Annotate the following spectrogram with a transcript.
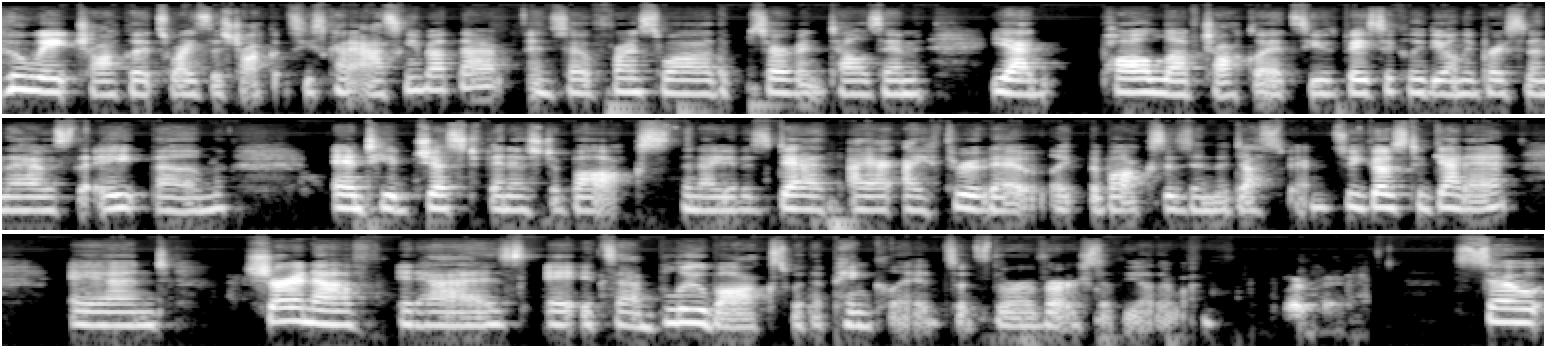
who ate chocolates? Why is this chocolates?" He's kind of asking about that. And so Francois, the servant, tells him, "Yeah, Paul loved chocolates. He was basically the only person in the house that ate them." And he had just finished a box the night of his death. I, I threw it out, like the box is in the dustbin. So he goes to get it, and sure enough, it has it's a blue box with a pink lid, so it's the reverse of the other one. Okay. So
